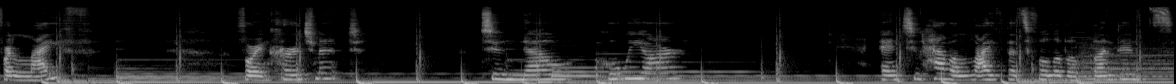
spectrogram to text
for life, for encouragement, to know who we are, and to have a life that's full of abundance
